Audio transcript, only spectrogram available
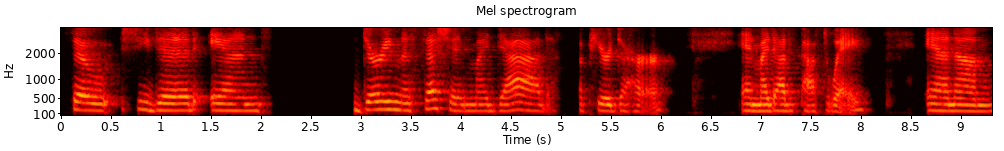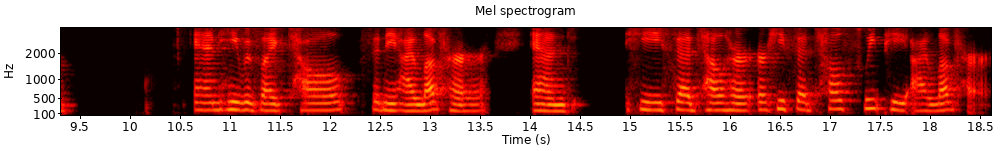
so she did. And during the session my dad appeared to her and my dad has passed away. And um and he was like tell sydney i love her. And he said tell her or he said tell sweet pea i love her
